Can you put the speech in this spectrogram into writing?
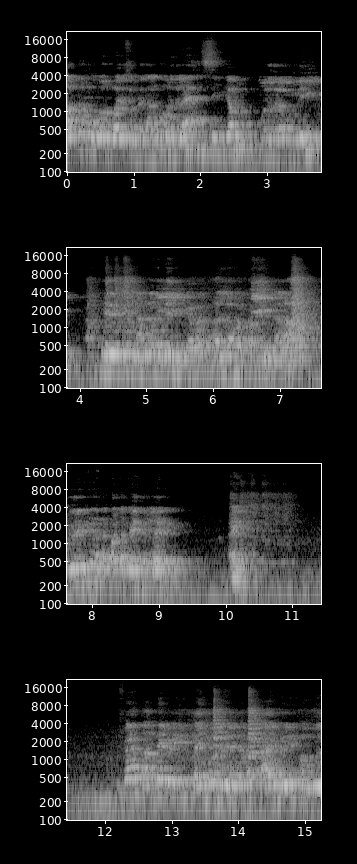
ஆத்தரும் ஒவ்வொரு மாதிரி சொல்றாங்க. ஒரு இதுல சிங்கம் ஒரு இதுல புலி இதுக்கு நன்னடத்தை மிக்கவர் நல்லவர் அப்படின்னாலாம் இவருக்கு அந்த பட்டப்பெயர்கள்லாம் இருக்கு. ரைட் இப்ப தந்தை வழி தைமொழி சேர்ந்தவர் தாய் வழி மங்கோ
